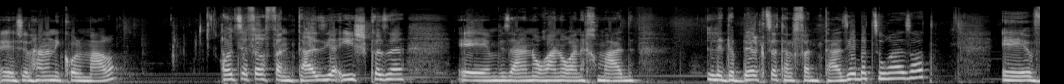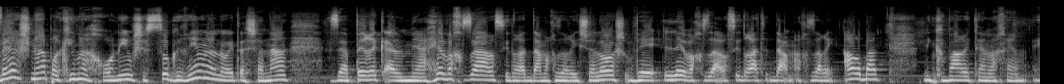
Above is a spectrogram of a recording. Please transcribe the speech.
אה, של הנה ניקול מר. עוד ספר פנטזיה איש כזה, וזה היה נורא נורא נחמד לדבר קצת על פנטזיה בצורה הזאת. אה, ושני הפרקים האחרונים שסוגרים לנו את השנה, זה הפרק על מאהב אכזר, סדרת דם אכזרי 3, ולב אכזר, סדרת דם אכזרי 4. אני כבר אתן לכם אה,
